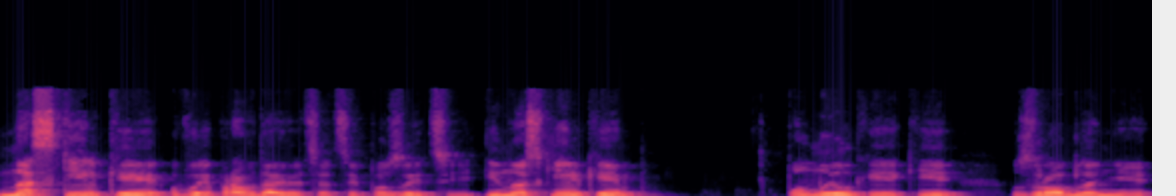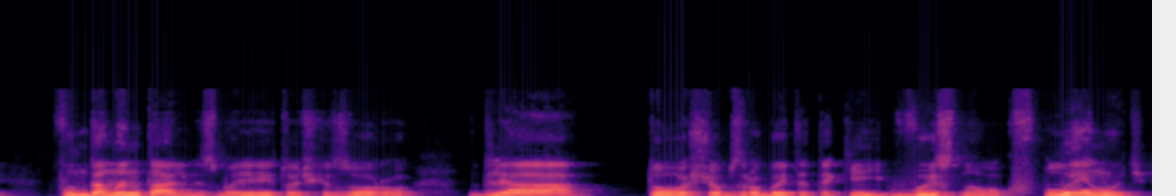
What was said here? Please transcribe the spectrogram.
Наскільки виправдаються ці позиції, і наскільки помилки, які зроблені фундаментальні з моєї точки зору, для того, щоб зробити такий висновок, вплинуть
